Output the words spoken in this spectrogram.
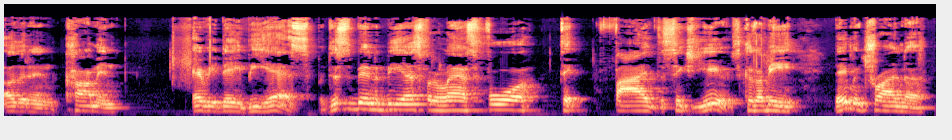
other than common everyday BS, but this has been the BS for the last four to five to six years. Because, I mean, they've been trying to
